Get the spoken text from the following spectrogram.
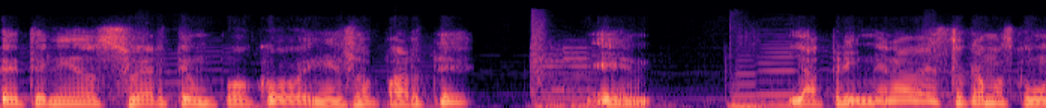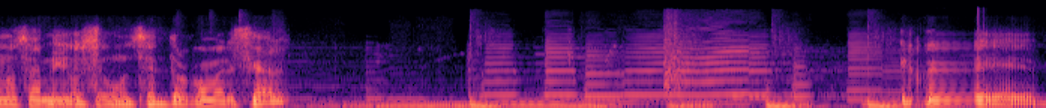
he tenido suerte un poco en esa parte. Eh, la primera vez tocamos con unos amigos en un centro comercial. Eh,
